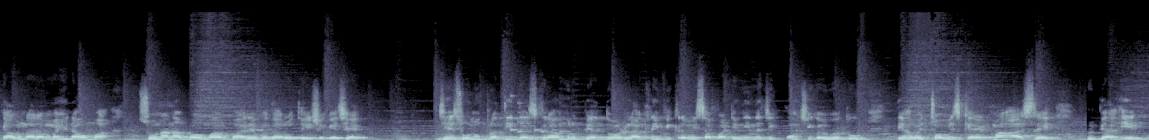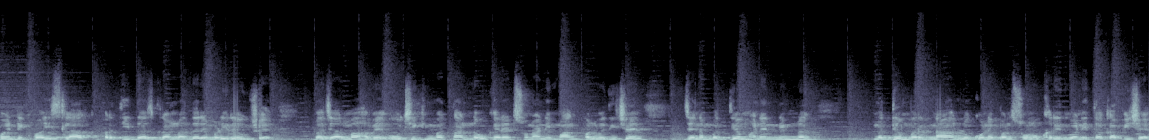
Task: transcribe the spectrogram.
કે આવનારા મહિનાઓમાં સોનાના ભાવમાં ભારે વધારો થઈ શકે છે. જે સોનું પ્રતિ દસ ગ્રામ રૂપિયા દોઢ લાખની વિક્રમી સપાટીની નજીક પહોંચી ગયું હતું, તે હવે ચોવીસ કેરેટમાં આશરે રૂપિયા એક પોઈન્ટ એકવીસ લાખ પ્રતિ દસ ગ્રામના દરે મળી રહ્યું છે. બજારમાં હવે ઓછી કિંમતના નવ કેરેટ સોનાની માંગ પણ વધી છે, જેને મધ્યમ અને નિમ્ન મધ્યમ વર્ગના લોકોને પણ સોનું ખરીદવાની તક આપી છે.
